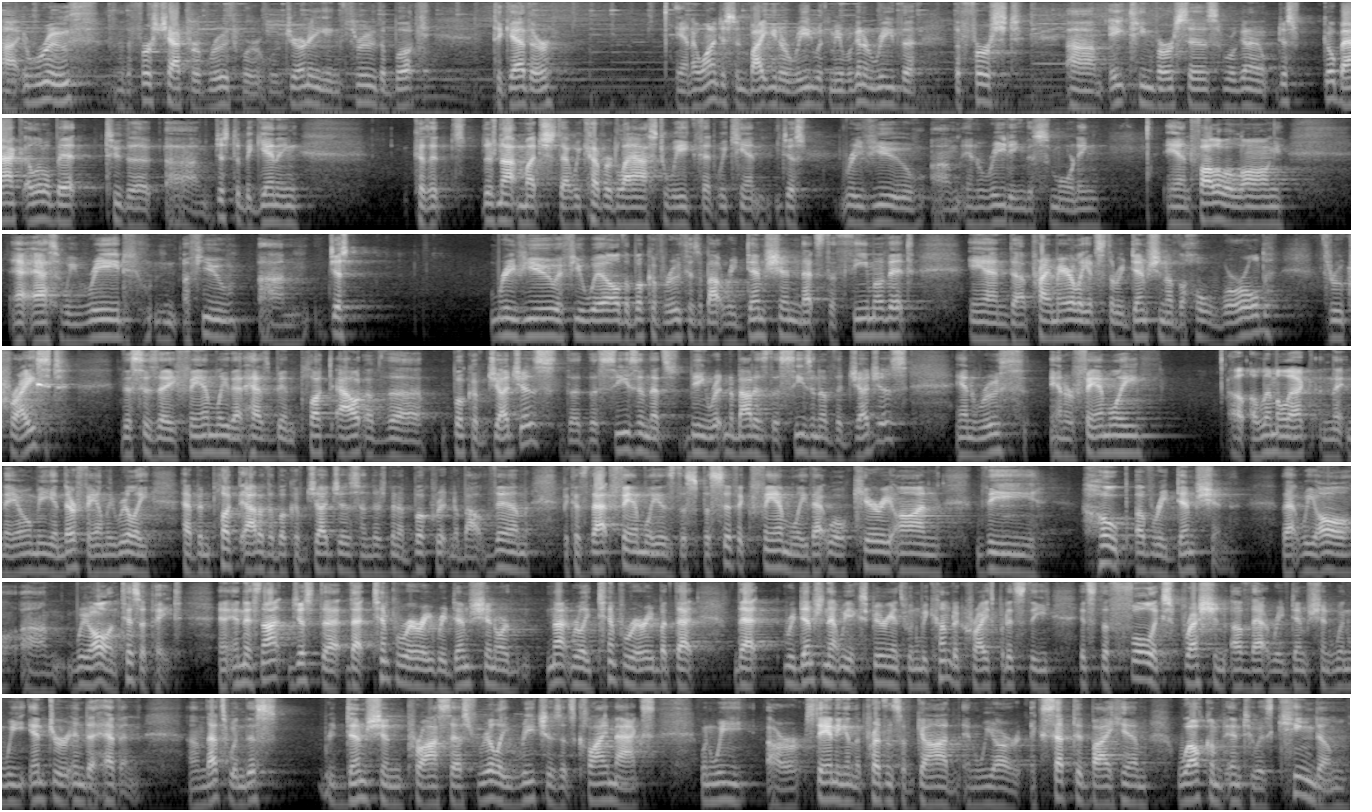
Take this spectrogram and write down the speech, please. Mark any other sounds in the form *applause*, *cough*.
uh, Ruth, the first chapter of Ruth. We're, we're journeying through the book together. And I want to just invite you to read with me. We're going to read the, the first um, 18 verses. We're going to just go back a little bit to the um, just the beginning because there's not much that we covered last week that we can't just review um, in reading this morning and follow along as we read a few um, just review, if you will. The book of Ruth is about redemption, that's the theme of it. And uh, primarily, it's the redemption of the whole world through Christ. This is a family that has been plucked out of the book of Judges. The, the season that's being written about is the season of the Judges. And Ruth and her family Elimelech and Naomi and their family really have been plucked out of the book of Judges, and there's been a book written about them because that family is the specific family that will carry on the hope of redemption that we all, um, we all anticipate. And, and it's not just that, that temporary redemption, or not really temporary, but that, that redemption that we experience when we come to Christ, but it's the, it's the full expression of that redemption when we enter into heaven. Um, that's when this redemption process really reaches its climax when we are standing in the presence of God and we are accepted by Him, welcomed into His kingdom,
